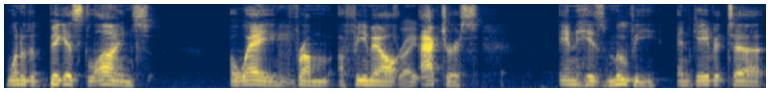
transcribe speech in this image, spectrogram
one of the biggest lines away from a female Hmm. right. actress in his movie and gave it to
